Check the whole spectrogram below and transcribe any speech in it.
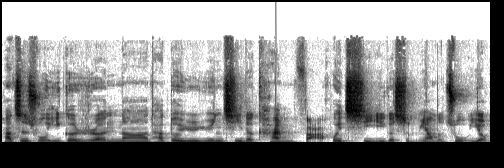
他指出一个人呢，他对于运气的看法会起一个什么样的作用？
